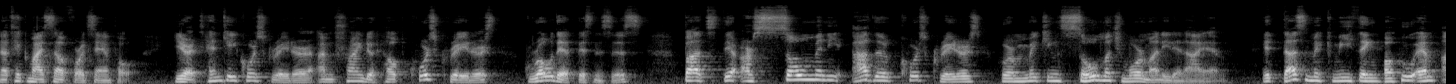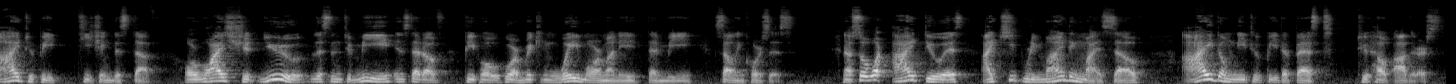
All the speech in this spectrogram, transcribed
Now take myself for example. Here at 10K Course Creator, I'm trying to help course creators grow their businesses, but there are so many other course creators who are making so much more money than I am. It does make me think, oh, who am I to be teaching this stuff? Or why should you listen to me instead of people who are making way more money than me selling courses? Now, so what I do is I keep reminding myself I don't need to be the best to help others.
